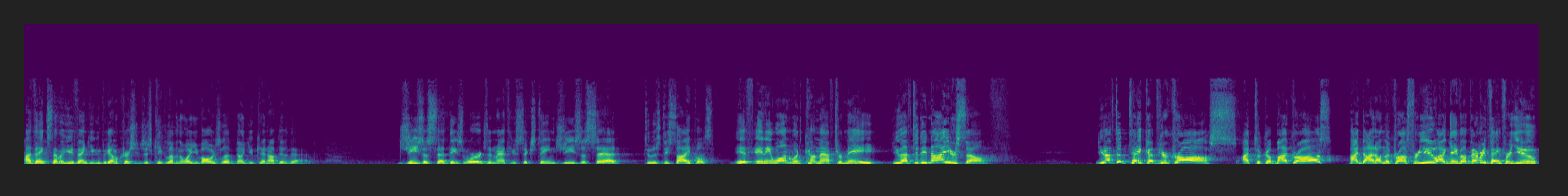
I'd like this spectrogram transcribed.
I think some of you think you can become a Christian, just keep living the way you've always lived. No, you cannot do that. Jesus said these words in Matthew 16. Jesus said to his disciples, If anyone would come after me, you have to deny yourself. You have to take up your cross. I took up my cross. I died on the cross for you. I gave up everything for you.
